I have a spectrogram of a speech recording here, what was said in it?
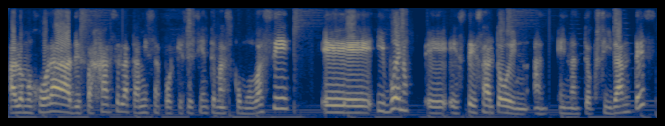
a lo mejor a desfajarse la camisa porque se siente más cómodo así. Eh, y bueno, eh, este es alto en, antioxidantes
